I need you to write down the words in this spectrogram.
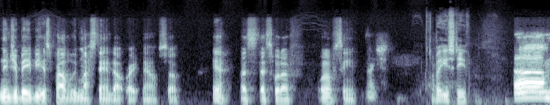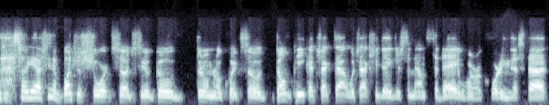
Ninja Baby is probably my standout right now. So yeah, that's that's what I've what I've seen. Nice. What about you, Steve? Um, so yeah, I've seen a bunch of shorts. So just to go through them real quick. So Don't Peek, I checked out, which actually they just announced today when we're recording this that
